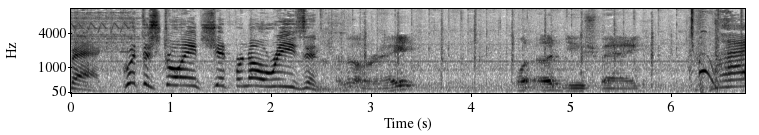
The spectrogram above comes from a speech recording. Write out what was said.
douchebag. Quit destroying shit for no reason. I know, right? What a douchebag. My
